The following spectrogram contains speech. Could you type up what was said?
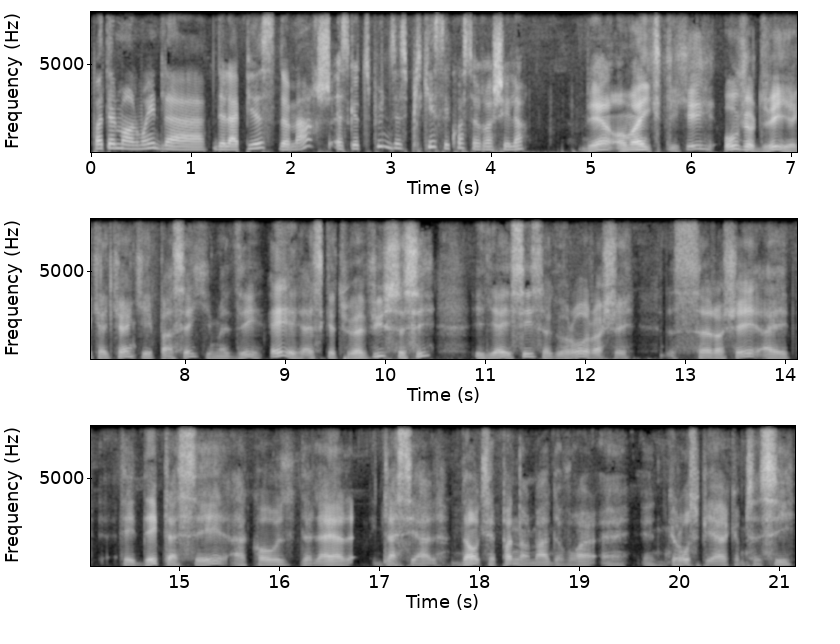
pas tellement loin de la, de piste de marche. Est-ce que tu peux nous expliquer c'est quoi ce rocher-là? Bien, on m'a expliqué, aujourd'hui, il y a quelqu'un qui est passé qui m'a dit Hey, est-ce que tu as vu ceci Il y a ici ce gros rocher. Ce rocher a été déplacé à cause de l'ère glaciale. Donc, c'est pas normal de voir un- une grosse pierre comme ceci.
